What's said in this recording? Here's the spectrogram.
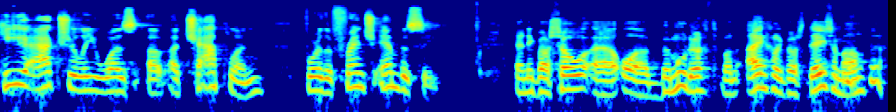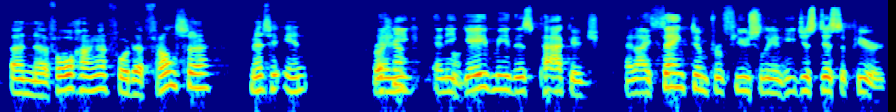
He actually was a, a chaplain for the French embassy. En ik was zo eh, bemoedigd, want eigenlijk was deze man een eh, voorganger voor de Franse mensen in And Russia. he, and he gave me this package, and I thanked him profusely, and he just disappeared.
